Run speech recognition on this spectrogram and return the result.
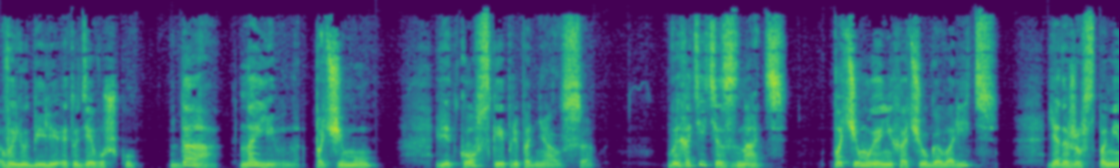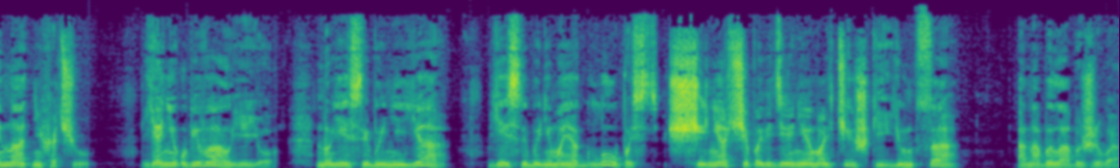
Вы любили эту девушку? Да, наивно. Почему? Витковский приподнялся. Вы хотите знать, Почему я не хочу говорить? Я даже вспоминать не хочу. Я не убивал ее. Но если бы не я, если бы не моя глупость, щенячье поведение мальчишки, юнца, она была бы жива.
